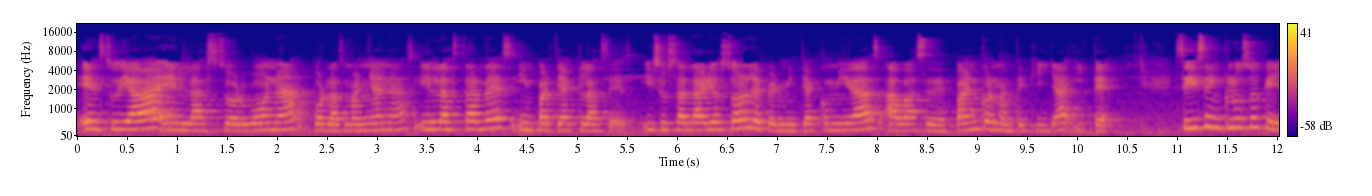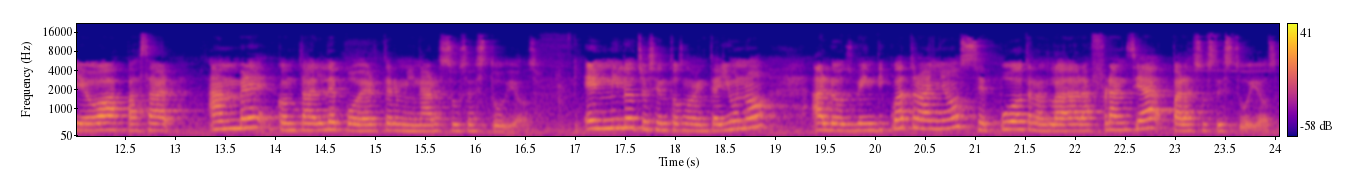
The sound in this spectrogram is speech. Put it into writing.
Estudiaba en la Sorbona por las mañanas y en las tardes impartía clases y su salario solo le permitía comidas a base de pan con mantequilla y té. Se dice incluso que llegó a pasar hambre con tal de poder terminar sus estudios. En 1891, a los 24 años, se pudo trasladar a Francia para sus estudios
